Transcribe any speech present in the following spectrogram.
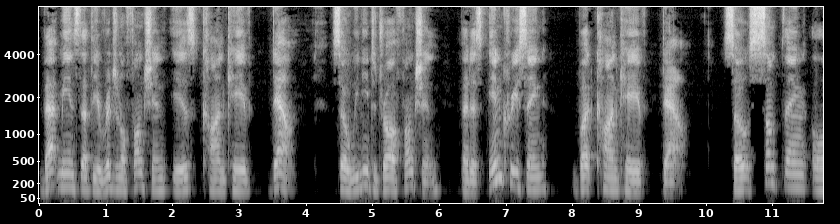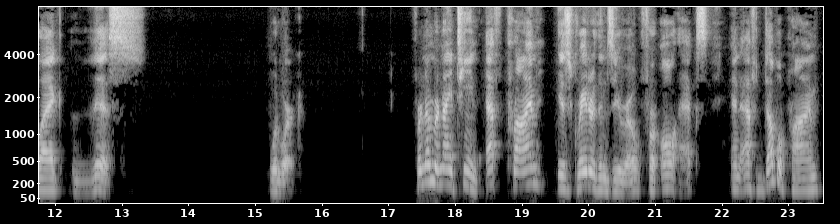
that means that the original function is concave down. So we need to draw a function that is increasing but concave down. So something like this would work. For number 19, f prime is greater than 0 for all x, and f double prime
